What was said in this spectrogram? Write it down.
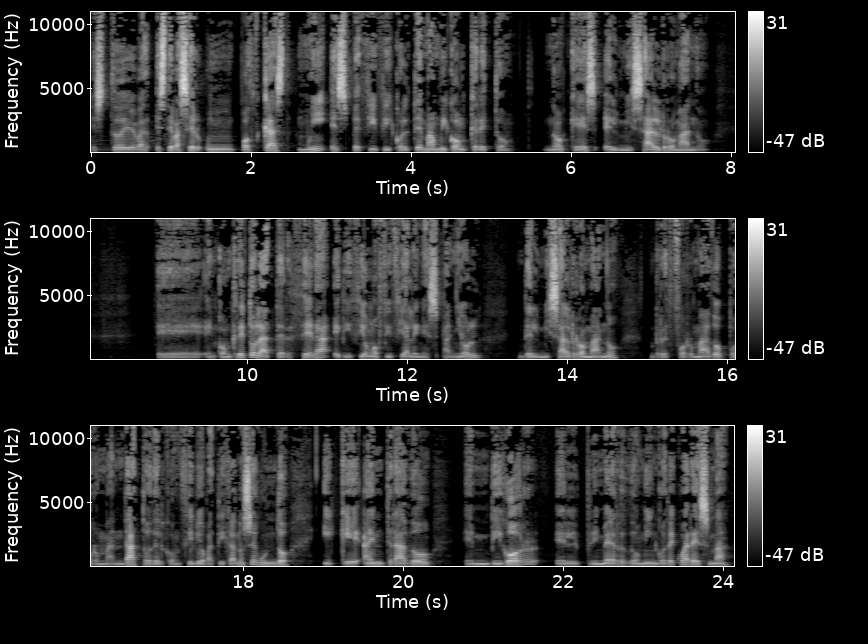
este va a ser un podcast muy específico, el tema muy concreto, ¿no? Que es el Misal Romano. Eh, en concreto, la tercera edición oficial en español del Misal Romano, reformado por mandato del Concilio Vaticano II y que ha entrado en vigor el primer domingo de Cuaresma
